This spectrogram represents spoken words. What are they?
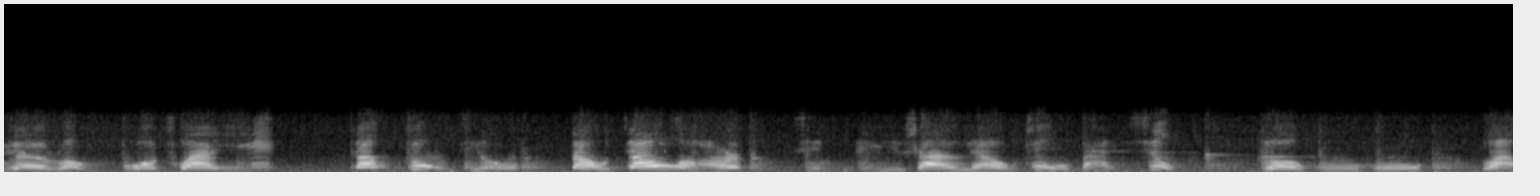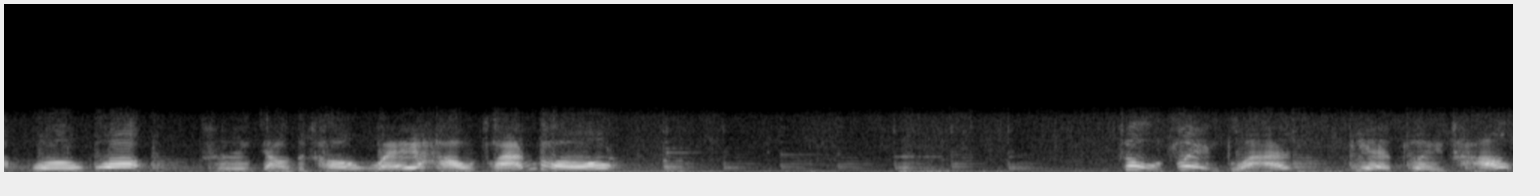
越冷，多穿衣。张仲景到焦耳。地善良助百姓，热乎乎，暖和和，吃饺子成为好传统。昼最短，夜最长，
